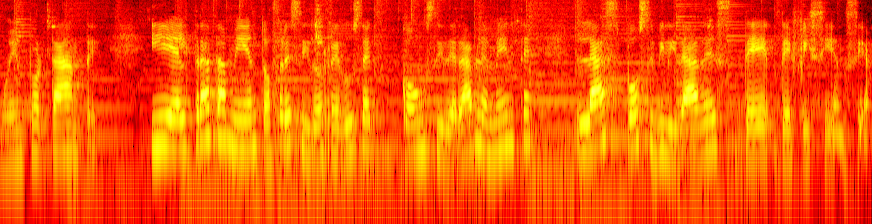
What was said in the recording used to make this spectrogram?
muy importante, y el tratamiento ofrecido reduce considerablemente las posibilidades de deficiencia.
